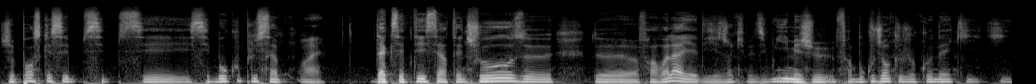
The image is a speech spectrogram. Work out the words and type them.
je pense que c'est beaucoup plus simple Ouais. d'accepter certaines choses. euh, de, enfin voilà, il y a des gens qui me disent oui, mais je, enfin beaucoup de gens que je connais qui qui,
